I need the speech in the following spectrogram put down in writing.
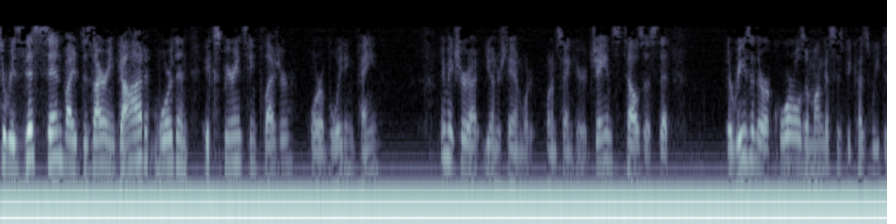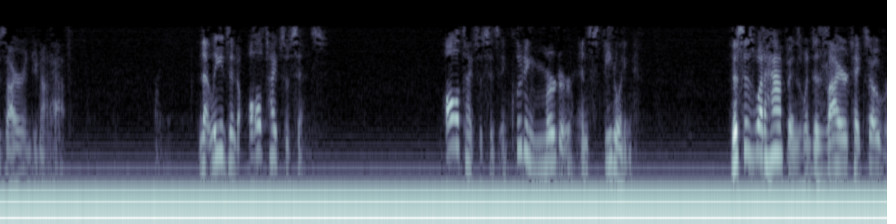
to resist sin by desiring God more than experiencing pleasure or avoiding pain? Let me make sure you understand what, what I'm saying here. James tells us that the reason there are quarrels among us is because we desire and do not have. And that leads into all types of sins. All types of sins, including murder and stealing. This is what happens when desire takes over.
